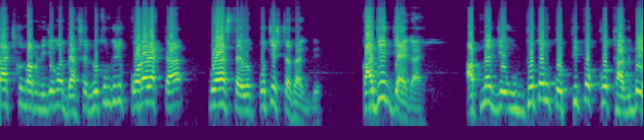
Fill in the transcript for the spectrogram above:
কাজ করবেন বা আপনি নিজে কোনো ব্যবসা, নতুন কিছু করার একটা প্রয়াস থাকবে, প্রচেষ্টা থাকবে। কাজের জায়গায় আপনার যে ঊর্ধ্বতন কর্তৃপক্ষ থাকবে,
